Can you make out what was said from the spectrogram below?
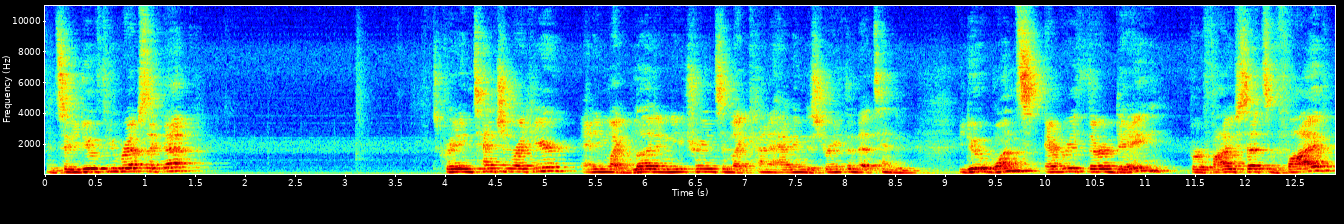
And so you do a few reps like that creating tension right here, adding like blood and nutrients and like kind of having the strength to strengthen that tendon. You do it once every third day for five sets of five.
